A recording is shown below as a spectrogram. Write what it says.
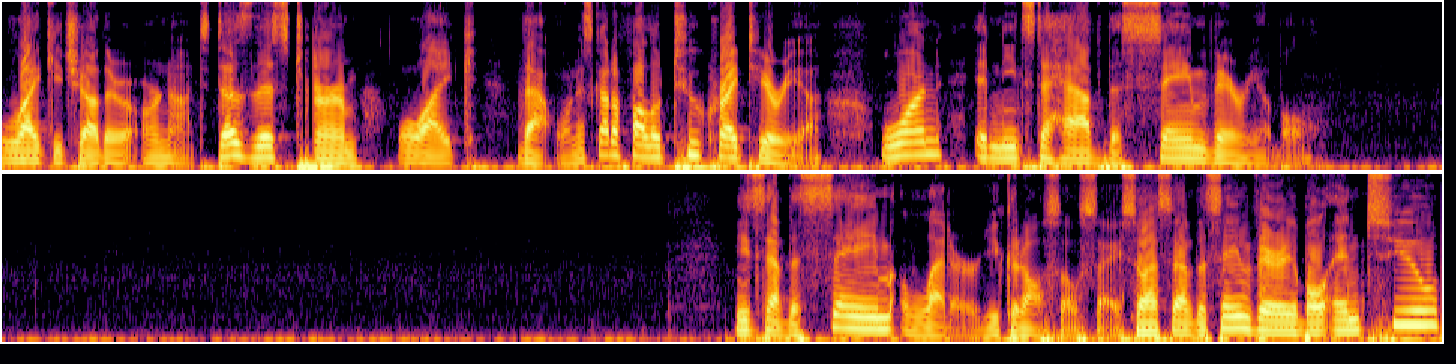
like each other or not. Does this term like that one. It's got to follow two criteria. One, it needs to have the same variable. needs to have the same letter, you could also say. So it has to have the same variable. And two,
